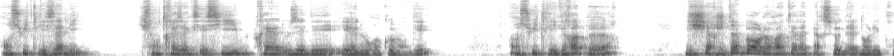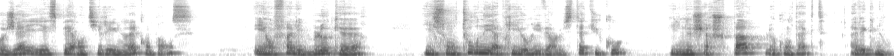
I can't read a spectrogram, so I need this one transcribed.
Ensuite, les amis. Ils sont très accessibles, prêts à nous aider et à nous recommander. Ensuite, les grappeurs. Ils cherchent d'abord leur intérêt personnel dans les projets et espèrent en tirer une récompense. Et enfin, les bloqueurs. Ils sont tournés a priori vers le statu quo ils ne cherchent pas le contact avec nous.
